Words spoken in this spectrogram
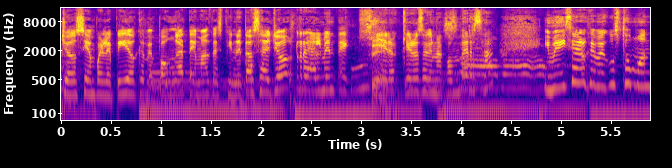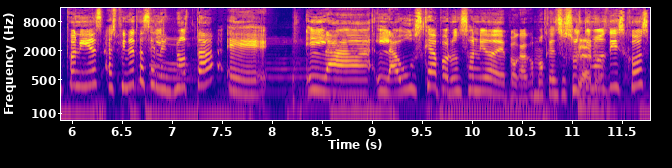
yo siempre le pido que me ponga temas de Spinetta. O sea, yo realmente Sí. quiero, quiero hacer una conversa. Y me dice algo que me gusta un montón y es, a Spinetta se le nota eh, la, la búsqueda por un sonido de época. Como que en sus Claro. últimos discos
